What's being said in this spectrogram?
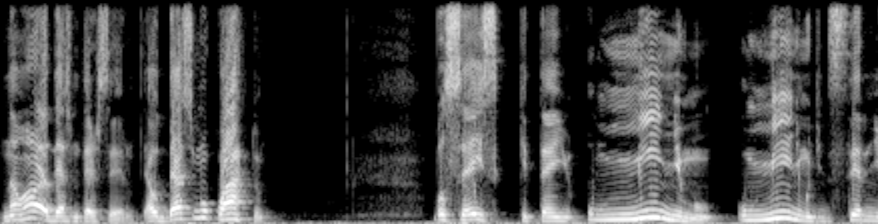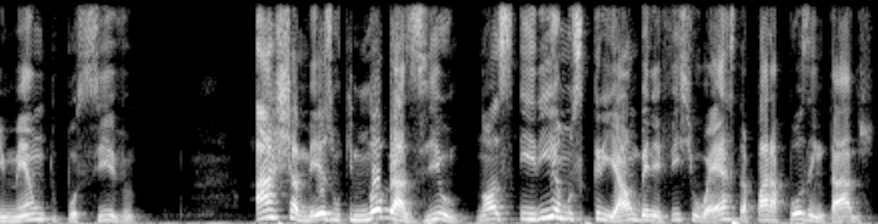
Não é o 13º, é o 14º. Vocês que têm o mínimo, o mínimo de discernimento possível, acha mesmo que no Brasil nós iríamos criar um benefício extra para aposentados?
